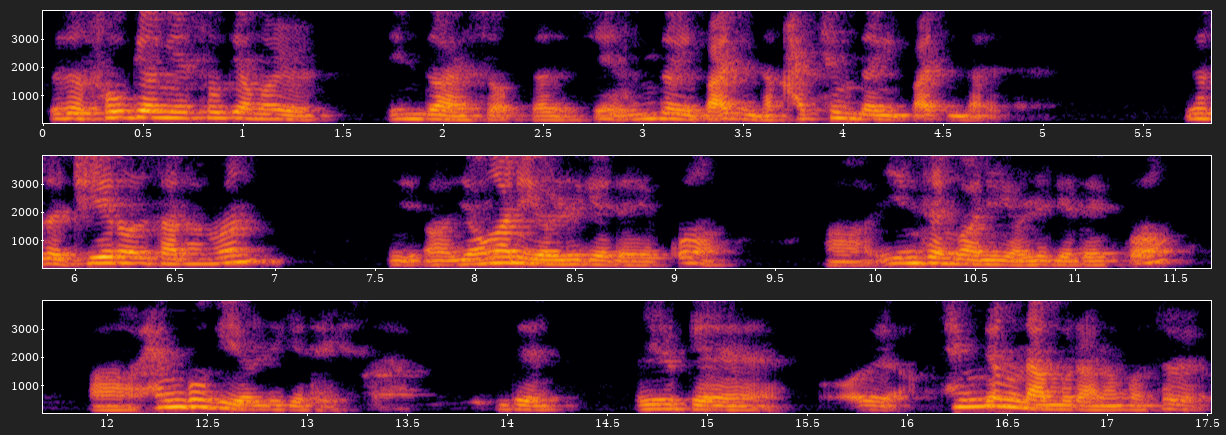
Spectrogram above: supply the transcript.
그래서 소경이 소경을 인도할 수 없다듯이 웅덩이 빠진다. 같이 웅덩이 빠진다 그러잖아요. 그래서 지혜로운 사람은 이, 어, 영안이 열리게 돼 있고 어, 인생관이 열리게 돼 있고 어, 행복이 열리게 돼 있어요. 근데 이렇게 어, 생명나무라는 것을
